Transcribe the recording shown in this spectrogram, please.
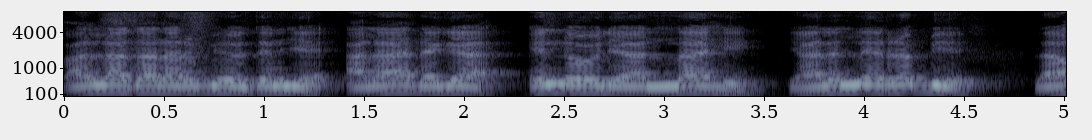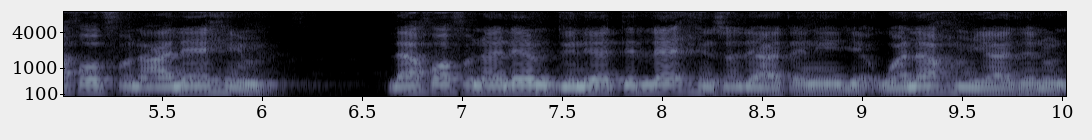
قال الله تعالى ربي نلتنجي على دقاء إن ولي الله يا لله ربي لا خوف عليهم. لا خوف عليهم دنيا الله إن صداتني ولا هم يازنون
